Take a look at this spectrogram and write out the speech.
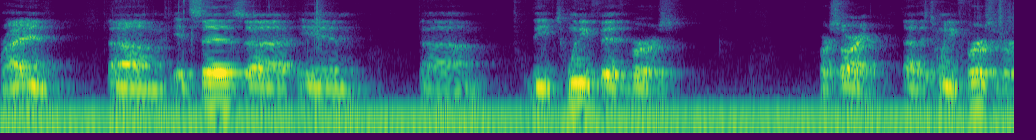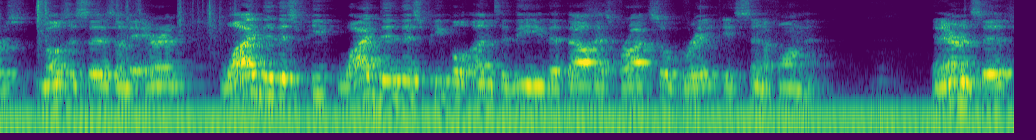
Right? And um, it says uh, in um, the 25th verse, or sorry, uh, the 21st verse, Moses says unto Aaron, Why did this why did this people unto thee that thou hast brought so great a sin upon them? And Aaron said,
